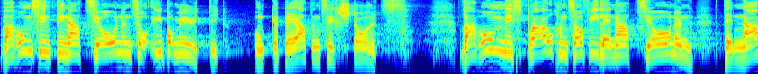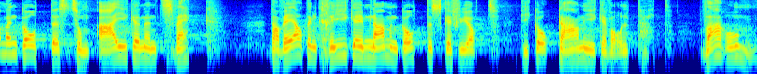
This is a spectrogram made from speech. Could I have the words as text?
Warum sind die Nationen so übermütig und gebärden sich stolz? Warum missbrauchen so viele Nationen den Namen Gottes zum eigenen Zweck? Da werden Kriege im Namen Gottes geführt, die Gott gar nie gewollt hat. Warum?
